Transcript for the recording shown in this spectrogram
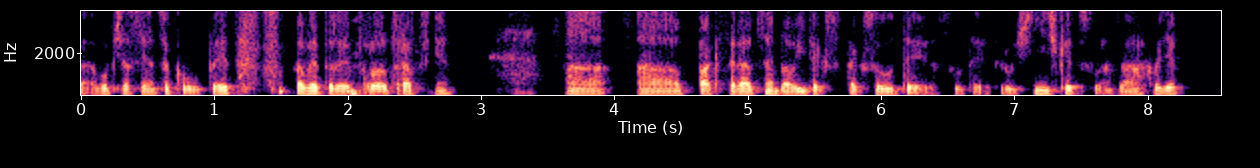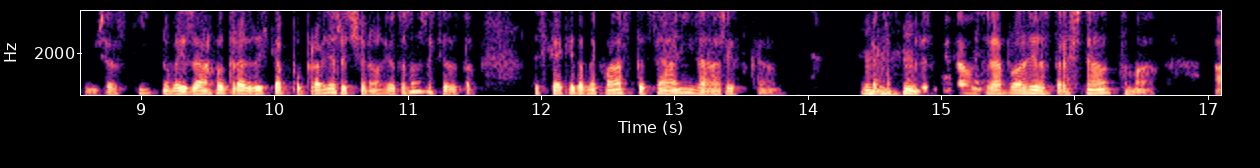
a občas si něco koupit, aby to nevypadalo trapně. A, a pak teda, co mě baví, tak, tak jsou, ty, jsou ty ručníčky, to jsou na záchodě, úžasný. Nový záchod, teda teďka popravdě řečeno, jo, to jsem se chtěl to. Teďka, jak je tam taková speciální zářivka, tak tam teda byla že strašná tma. A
